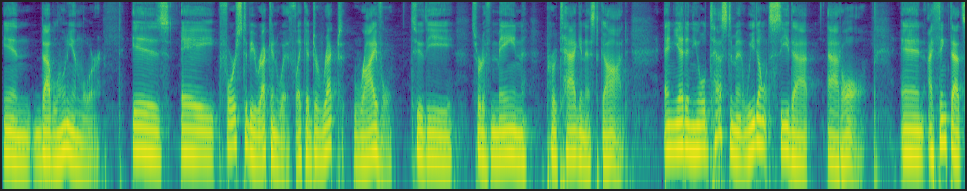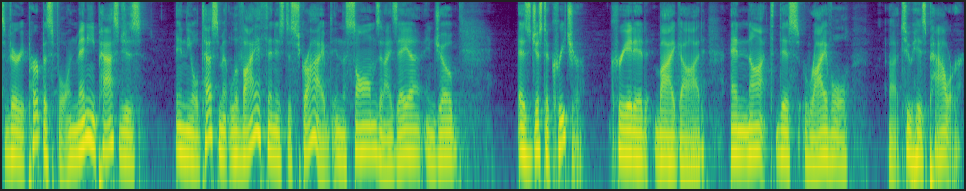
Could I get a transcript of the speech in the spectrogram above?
in Babylonian lore, is a force to be reckoned with, like a direct rival to the sort of main protagonist God. And yet in the Old Testament, we don't see that at all. And I think that's very purposeful. In many passages in the Old Testament, Leviathan is described in the Psalms and Isaiah and Job as just a creature created by God and not this rival uh, to his power.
